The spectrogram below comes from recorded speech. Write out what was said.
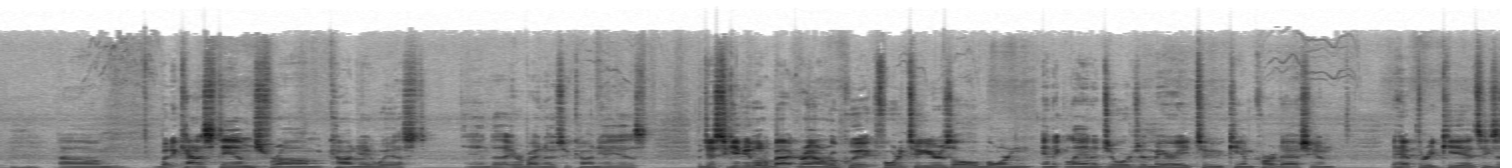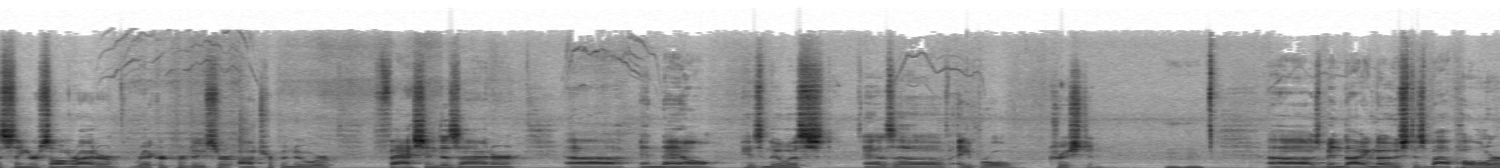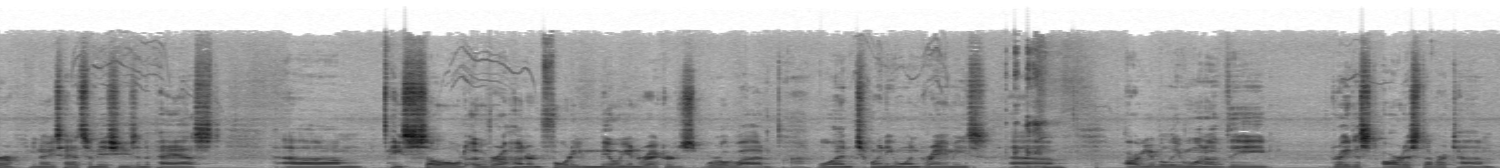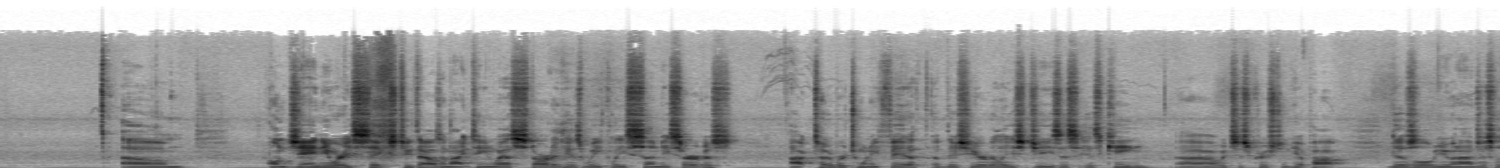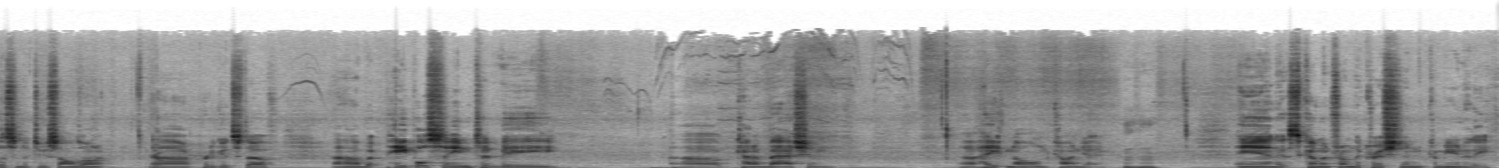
um, but it kind of stems from Kanye West, and uh, everybody knows who Kanye is. But just to give you a little background, real quick 42 years old, born in Atlanta, Georgia, married to Kim Kardashian. They have three kids. He's a singer, songwriter, record producer, entrepreneur, fashion designer, uh, and now his newest, as of April, Christian. Uh, has been diagnosed as bipolar. You know, he's had some issues in the past. Um, he's sold over 140 million records worldwide. Won 21 Grammys. Um, arguably one of the greatest artists of our time. Um, on January 6, 2019, West started his weekly Sunday service. October 25th of this year released Jesus is King, uh, which is Christian hip hop. Dizzle, you and I just listened to two songs on it. Yep. Uh, pretty good stuff. Uh, but people seem to be uh, kind of bashing, uh, hating on Kanye Mm-hmm. and it's coming from the Christian community.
